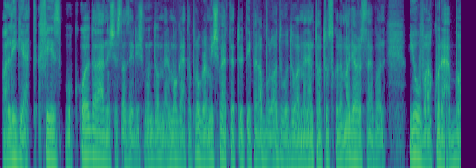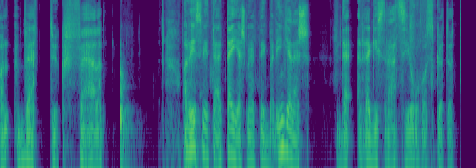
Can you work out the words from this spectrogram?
a Liget Facebook oldalán, és ezt azért is mondom, mert magát a program ismertetőt éppen abból adódóan, mert nem tartózkodom Magyarországon, jóval korábban vettük fel. A részvétel teljes mértékben ingyenes, de regisztrációhoz kötött.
